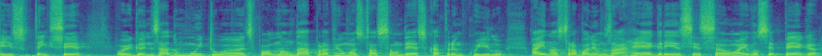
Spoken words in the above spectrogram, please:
isso tem que ser organizado muito antes, Paulo. Não dá para ver uma situação dessa ficar tranquilo. Aí nós trabalhamos a regra e exceção. Aí você pega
